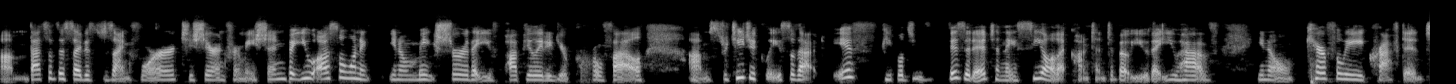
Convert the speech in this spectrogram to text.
Um, that's what the site is designed for to share information. But you also want to, you know, make sure that you've populated your profile um, strategically so that if people do visit it and they see all that content about you, that you have, you know, carefully crafted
